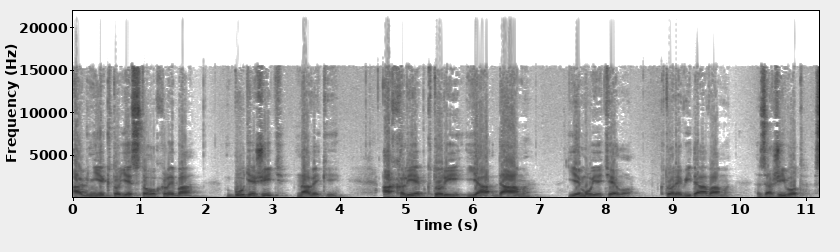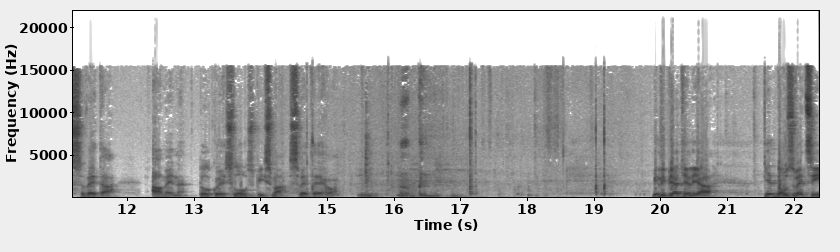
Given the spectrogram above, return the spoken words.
Ak niekto je z toho chleba, bude žiť na veky. A chlieb, ktorý ja dám, je moje telo, ktoré vydávam za život sveta. Amen. Toľko je slov z písma svätého. Milí priatelia, jednou z vecí,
